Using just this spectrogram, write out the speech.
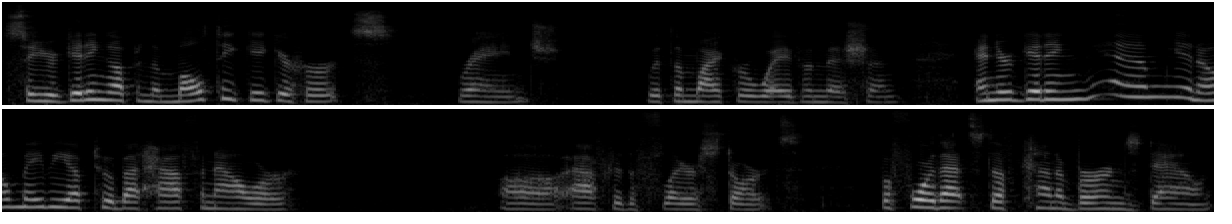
So you're getting up in the multi-gigahertz range with the microwave emission, and you're getting, you know, maybe up to about half an hour uh, after the flare starts, before that stuff kind of burns down.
